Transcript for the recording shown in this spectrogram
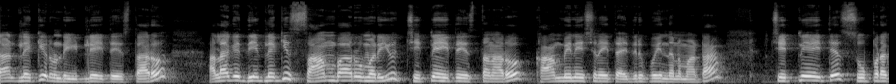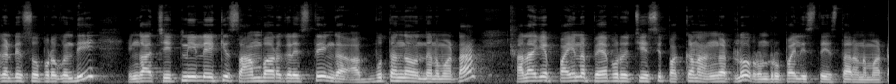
దాంట్లోకి రెండు ఇడ్లీ అయితే ఇస్తారు. అలాగే దీంట్లోకి సాంబారు మరియు చట్నీ అయితే ఇస్తున్నారు. కాంబినేషన్ అయితే అదిరిపోయిందనమాట చట్నీ అయితే సూపర్గా అంటే సూపర్గా ఉంది. ఇంకా చట్నీలోకి సాంబారు కలిస్తే ఇంకా అద్భుతంగా ఉందన్నమాట. అలాగే పైన పేపర్ వచ్చేసి పక్కన అంగట్లో రెండు రూపాయలు ఇస్తే ఇస్తారనమాట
